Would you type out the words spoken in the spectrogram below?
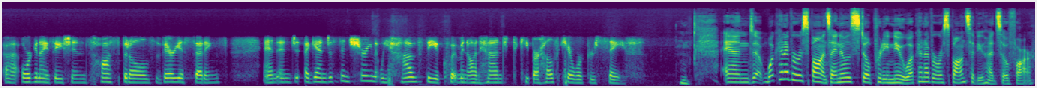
uh, organizations, hospitals, various settings, and, and again, just ensuring that we have the equipment on hand to keep our healthcare workers safe. And uh, what kind of a response? I know it's still pretty new. What kind of a response have you had so far?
